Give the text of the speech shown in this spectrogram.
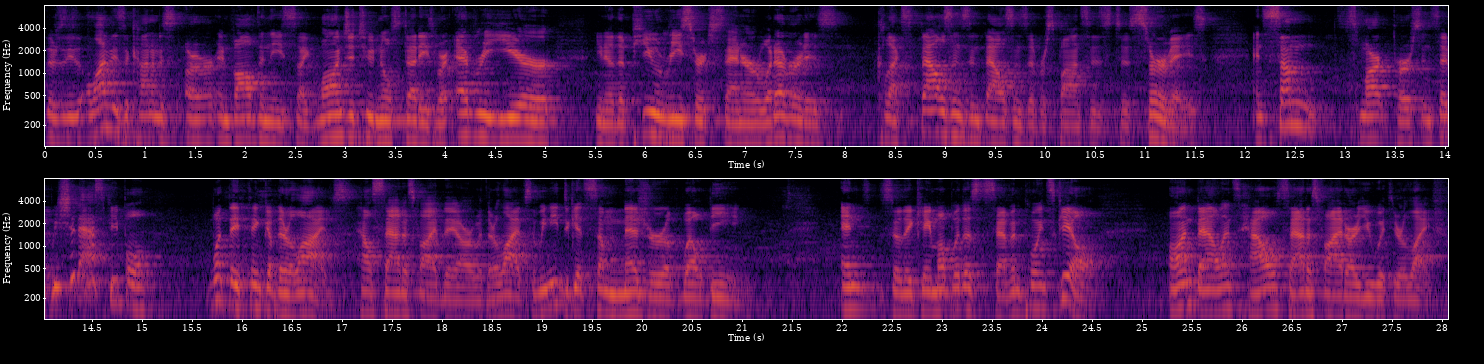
there's these, a lot of these economists are involved in these like longitudinal studies where every year, you know, the Pew Research Center or whatever it is collects thousands and thousands of responses to surveys, and some smart person said we should ask people what they think of their lives, how satisfied they are with their lives. So we need to get some measure of well-being. And so they came up with a seven point scale. On balance, how satisfied are you with your life?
